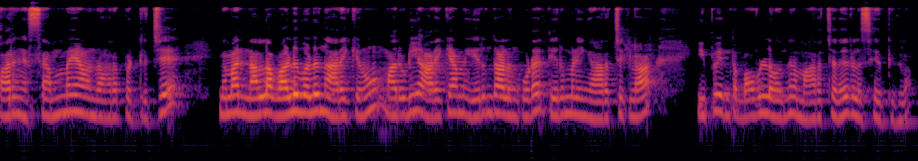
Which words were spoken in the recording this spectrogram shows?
பாருங்கள் செம்மையாக வந்து அரைப்பட்டுருச்சு. இந்த மாதிரி நல்லா வலுவலுன்னு அரைக்கணும். மறுபடியும் அரைக்காமல் இருந்தாலும் கூட திரும்ப நீங்கள் அரைச்சிக்கலாம். இப்போ இந்த பவுலில் வந்து நம்ம அரைச்சதை இதில் சேர்த்துக்கலாம்.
